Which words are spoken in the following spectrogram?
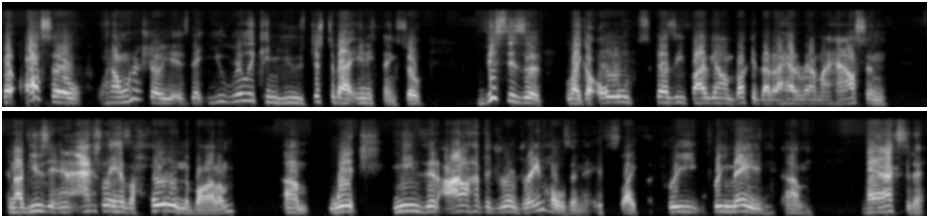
but also, what I want to show you is that you really can use just about anything. So this is a like an old scuzzy five gallon bucket that I had around my house, and and I've used it, and it actually has a hole in the bottom, um, which means that I don't have to drill drain holes in it. It's like pre pre made um, by accident,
